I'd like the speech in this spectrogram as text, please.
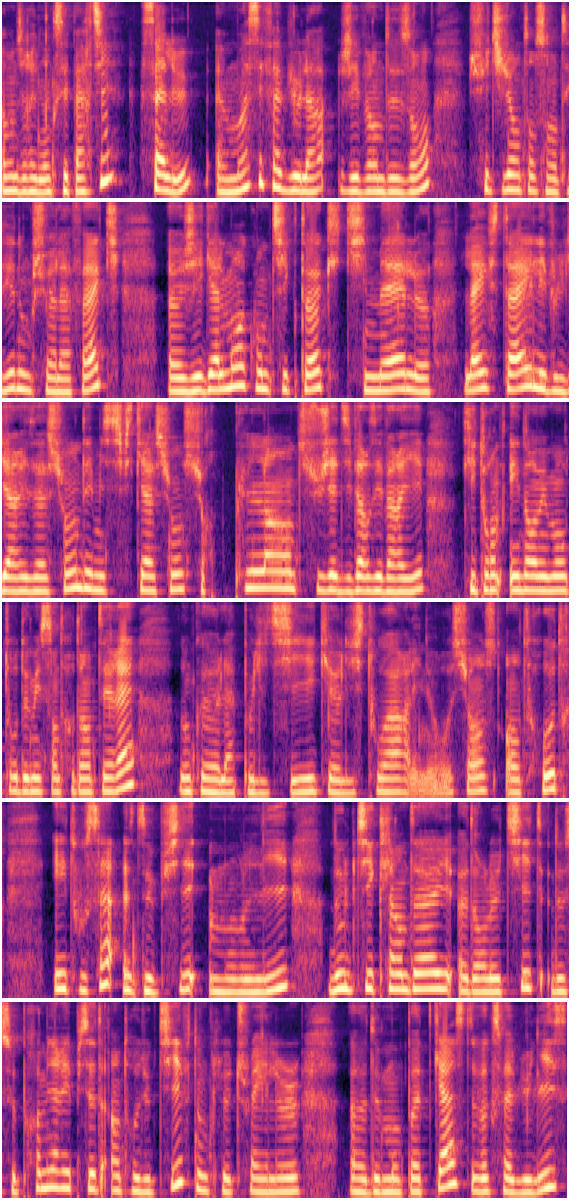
On dirait bien que c'est parti. Salut, euh, moi c'est Fabiola, j'ai 22 ans, je suis étudiante en santé, donc je suis à la fac. Euh, j'ai également un compte TikTok qui mêle lifestyle et vulgarisation, démystification sur plein de sujets divers et variés qui tournent énormément autour de mes centres d'intérêt, donc euh, la politique, l'histoire, les neurosciences, entre autres, et tout ça depuis mon lit. D'où le petit clin d'œil dans le titre de ce premier épisode introductif, donc le trailer de mon podcast Vox Fabulis,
